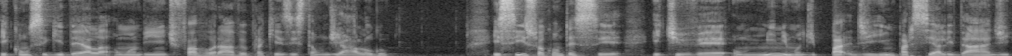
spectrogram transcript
e conseguir dela um ambiente favorável para que exista um diálogo. E se isso acontecer e tiver um mínimo de, de imparcialidade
